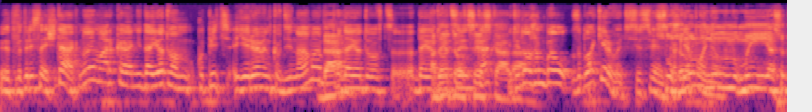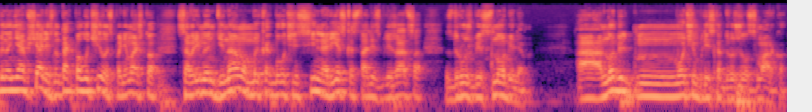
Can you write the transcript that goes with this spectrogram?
Это потрясающе. Так, ну и Марка не дает вам купить Еременко в Динамо, да. продает его в, отдает, отдает его в ЦСКА, ЦСКА и да. ты должен был заблокировать все связи, Слушай, как ну, я понял. Ну, мы особенно не общались, но так получилось, понимаешь, что со времен Динамо мы как бы очень сильно резко стали сближаться с дружбой с Нобелем. А Нобель очень близко дружил с Марко.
